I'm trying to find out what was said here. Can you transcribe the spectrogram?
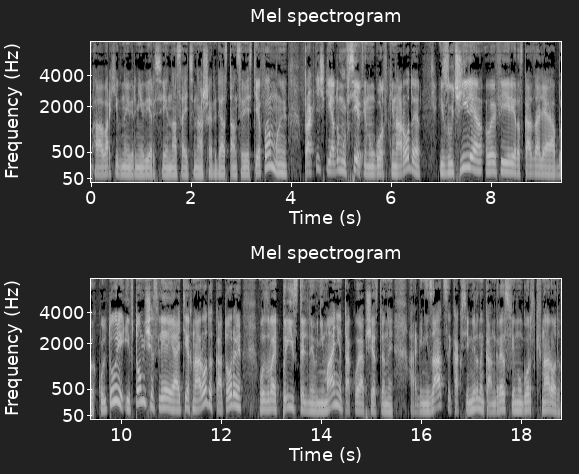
а, в архивной, вернее, версии на сайте нашей радиостанции Вести ФМ. Мы практически, я думаю, все финно-угорские народы изучили в эфире, рассказали об их культуре, и в том числе и о тех народах, которые вызывают пристальное внимание такой общественной организации, как Всемирный конгресс финно-угорских народов.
